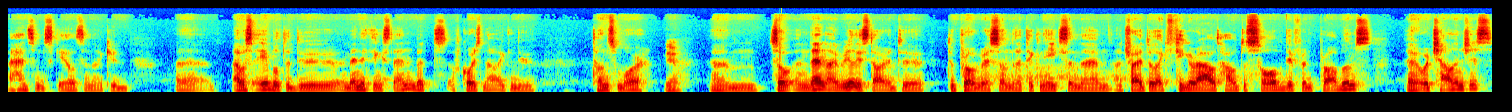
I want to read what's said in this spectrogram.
I had some skills, and I could. Uh, I was able to do many things then, but of course now I can do tons more. Yeah, Um, so and then I really started to to progress on the techniques, and then I tried to like figure out how to solve different problems uh, or challenges.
